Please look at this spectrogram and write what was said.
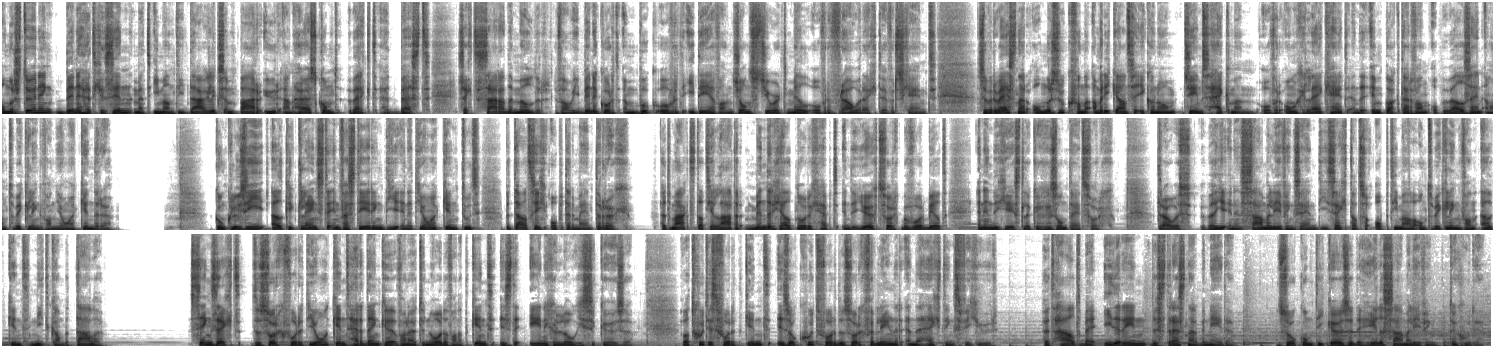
Ondersteuning binnen het gezin met iemand die dagelijks een paar uur aan huis komt, werkt het best, zegt Sarah de Mulder, van wie binnenkort een boek over de ideeën van John Stuart Mill over vrouwenrechten verschijnt. Ze verwijst naar onderzoek van de Amerikaanse econoom James Heckman over ongelijkheid en de impact daarvan op welzijn en ontwikkeling van jonge kinderen. Conclusie: elke kleinste investering die je in het jonge kind doet, betaalt zich op termijn terug. Het maakt dat je later minder geld nodig hebt in de jeugdzorg bijvoorbeeld en in de geestelijke gezondheidszorg. Trouwens, wil je in een samenleving zijn die zegt dat ze optimale ontwikkeling van elk kind niet kan betalen? Singh zegt: de zorg voor het jonge kind herdenken vanuit de noden van het kind is de enige logische keuze. Wat goed is voor het kind, is ook goed voor de zorgverlener en de hechtingsfiguur. Het haalt bij iedereen de stress naar beneden. Zo komt die keuze de hele samenleving ten goede.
